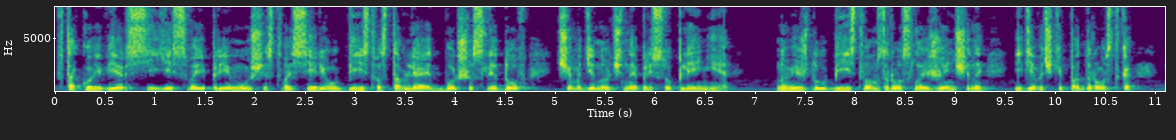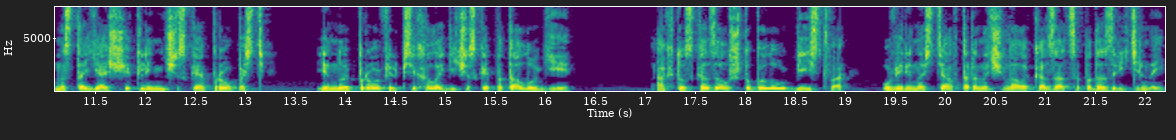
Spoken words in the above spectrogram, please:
В такой версии есть свои преимущества. Серия убийств оставляет больше следов, чем одиночное преступление. Но между убийством взрослой женщины и девочки-подростка настоящая клиническая пропасть – иной профиль психологической патологии. А кто сказал, что было убийство? Уверенность автора начинала казаться подозрительной,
